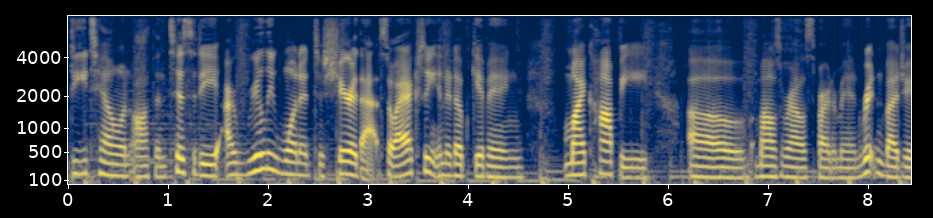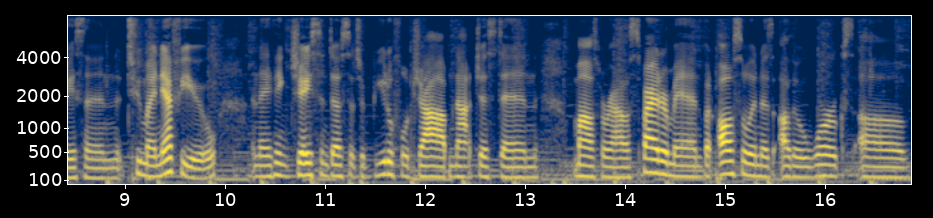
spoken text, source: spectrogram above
detail and authenticity, I really wanted to share that. So I actually ended up giving my copy of Miles Morales Spider Man, written by Jason, to my nephew. And I think Jason does such a beautiful job, not just in Miles Morales Spider Man, but also in his other works of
